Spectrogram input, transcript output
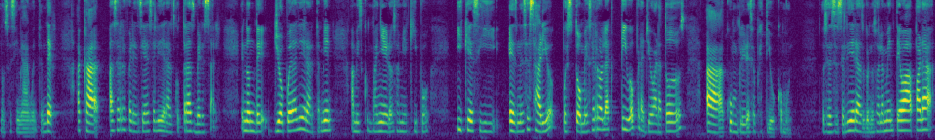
No sé si me hago entender. Acá hace referencia a ese liderazgo transversal, en donde yo pueda liderar también a mis compañeros, a mi equipo, y que si es necesario, pues tome ese rol activo para llevar a todos a cumplir ese objetivo común. Entonces ese liderazgo no solamente va para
